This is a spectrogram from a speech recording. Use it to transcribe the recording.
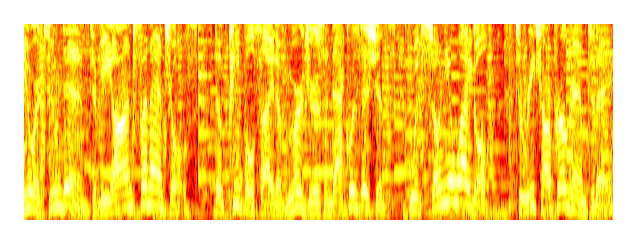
You are tuned in to Beyond Financials, the people side of mergers and acquisitions with Sonya Weigel. To reach our program today,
